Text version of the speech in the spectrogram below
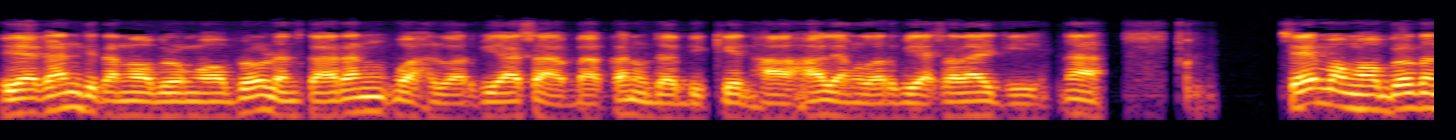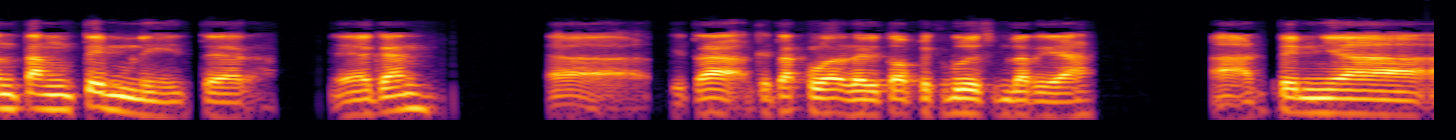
Iya kan, kita ngobrol-ngobrol dan sekarang wah luar biasa, bahkan udah bikin hal-hal yang luar biasa lagi. Nah, saya mau ngobrol tentang tim nih, Ter, ya kan? Uh, kita kita keluar dari topik dulu sebentar ya uh, timnya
